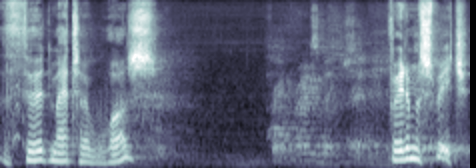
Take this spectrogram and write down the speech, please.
the third matter was Freedom of speech. freedom of speech.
